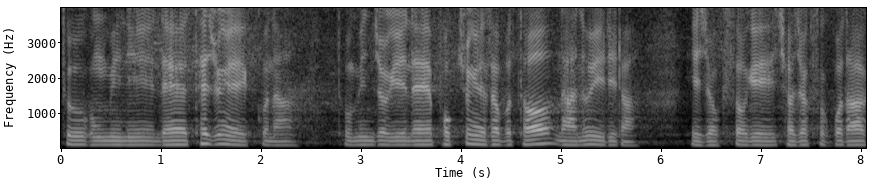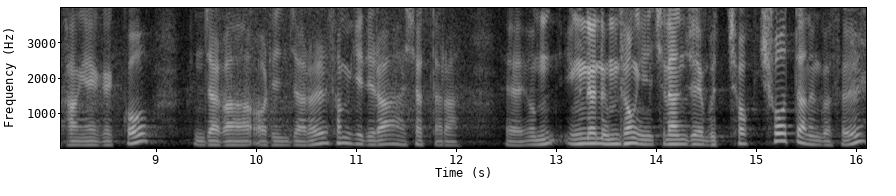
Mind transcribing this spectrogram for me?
두 국민이 내 태중에 있구나. 두 민족이 내 복중에서부터 나누이리라. 이 족속이 저 족속보다 강하겠고 은자가 어린 자를 섬기리라 하셨더라. 예, 음, 읽는 음성이 지난주에 무척 추웠다는 것을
